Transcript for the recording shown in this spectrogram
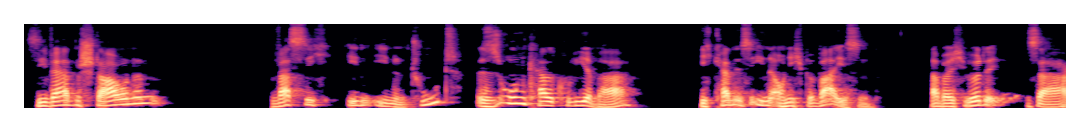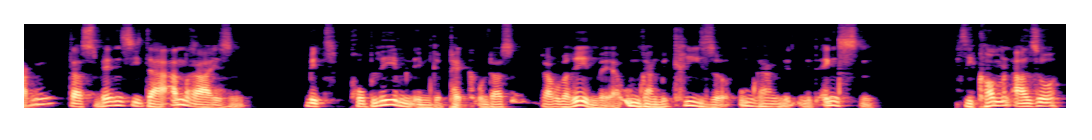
Sie werden staunen, was sich in ihnen tut. Es ist unkalkulierbar. Ich kann es Ihnen auch nicht beweisen. Aber ich würde sagen, dass wenn Sie da anreisen mit Problemen im Gepäck, und das, darüber reden wir ja, Umgang mit Krise, Umgang mit, mit Ängsten. Sie kommen also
